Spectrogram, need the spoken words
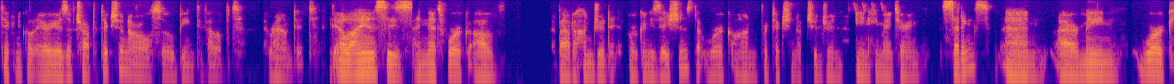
technical areas of child protection are also being developed around it. The Alliance is a network of about 100 organizations that work on protection of children in humanitarian settings. And our main work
